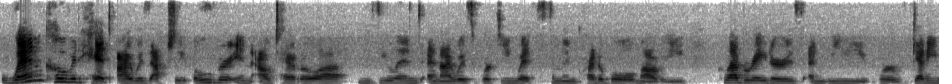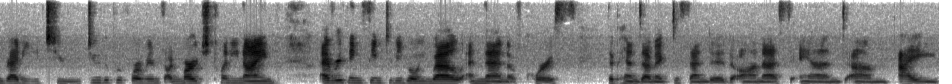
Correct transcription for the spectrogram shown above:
when COVID hit, I was actually over in Aotearoa, New Zealand, and I was working with some incredible Maori collaborators, and we were getting ready to do the performance on March 29th. Everything seemed to be going well, and then, of course, the pandemic descended on us, and um, I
